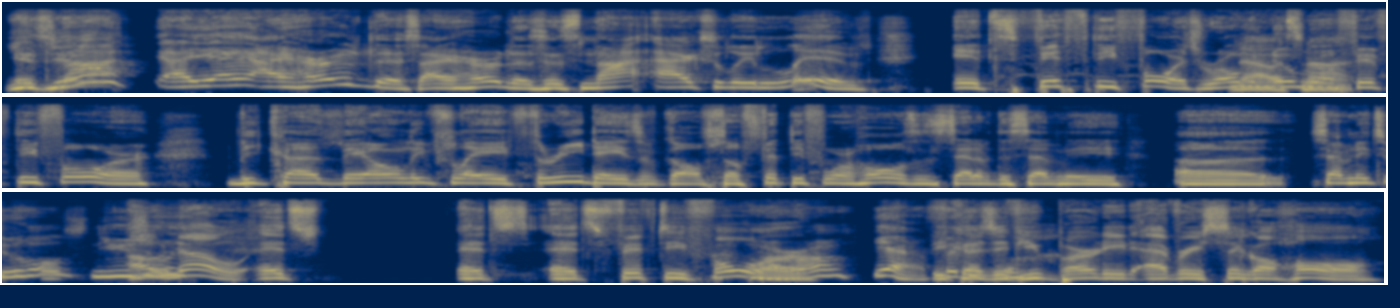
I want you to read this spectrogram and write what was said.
You it's do? not. Yeah, yeah, I heard this. I heard this. It's not actually live. It's 54. It's Roman No, numeral not. 54 because they only play three days of golf. So 54 holes instead of the 70, uh, 72 holes usually. Oh no, it's it's it's Am I 54? Yeah. because if you birdied every single hole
